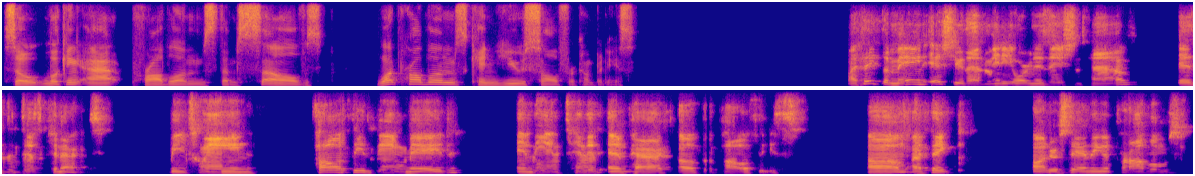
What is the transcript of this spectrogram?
So, looking at problems themselves, what problems can you solve for companies? I think the main issue that many organizations have is the disconnect between policies being made and the intended impact of the policies. Um, I think understanding the problems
